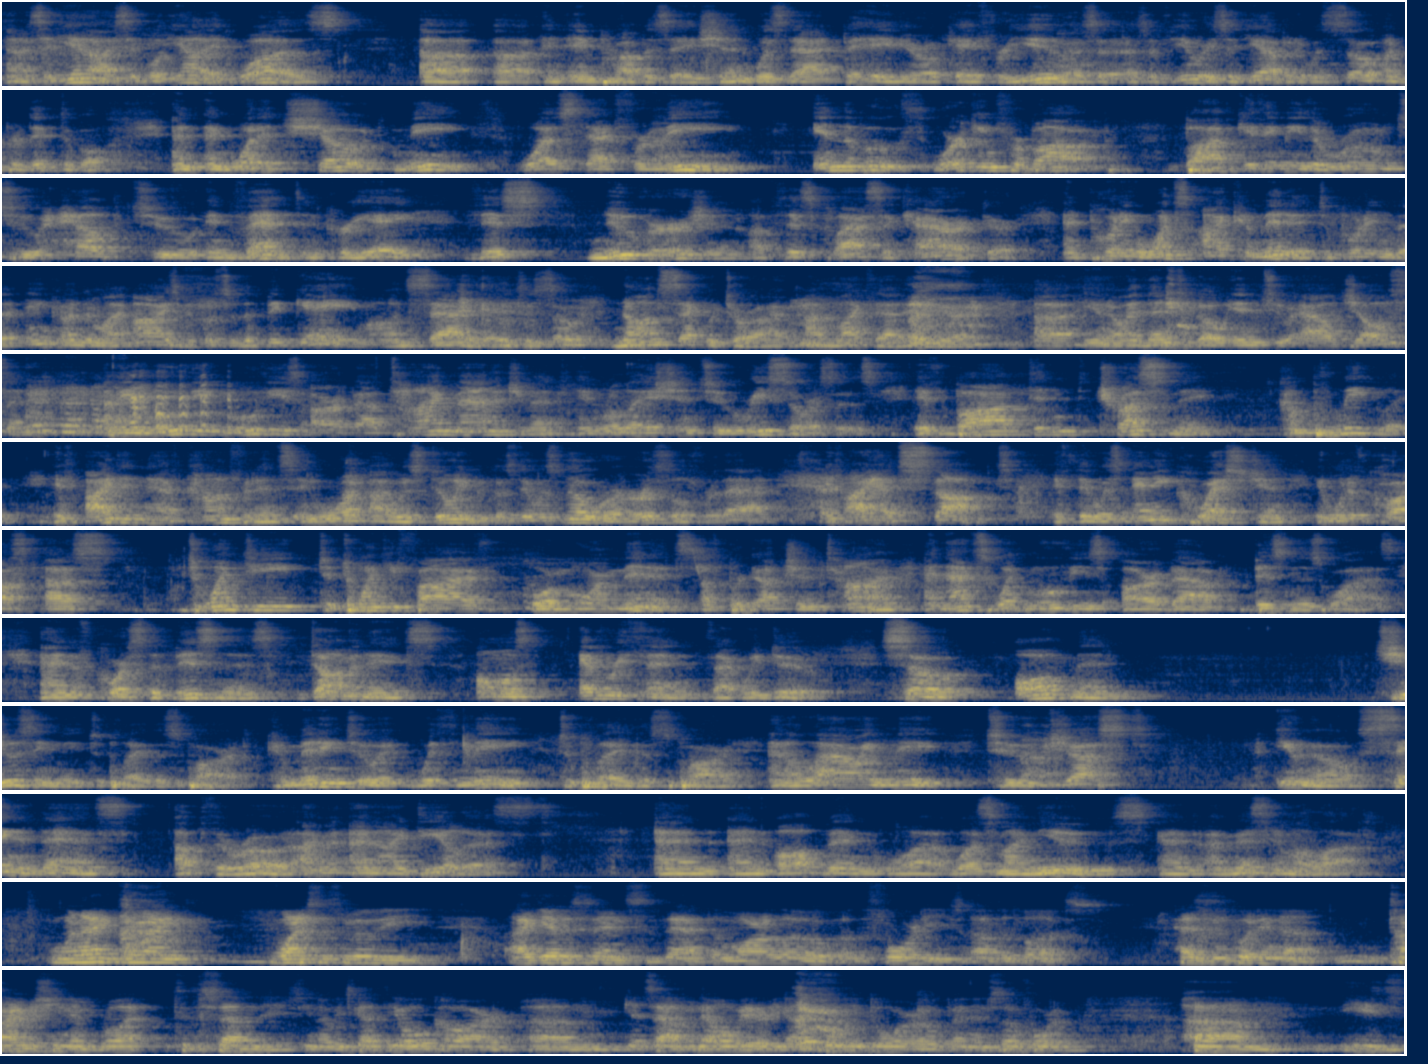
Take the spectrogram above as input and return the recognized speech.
And I said, yeah, I said, well, yeah, it was, uh, uh, an improvisation, was that behavior okay for you as a, as a viewer? He said, yeah, but it was so unpredictable. And, and what it showed me was that for me, in the booth, working for Bob, Bob giving me the room to help to invent and create this new version of this classic character and putting, once I committed to putting the ink under my eyes because of the big game on Saturday, which is so non sequitur, I, I'm like that anyway. Uh, you know, and then to go into Al Jolson. I mean, movie, movies are about time management in relation to resources. If Bob didn't trust me completely, if I didn't have confidence in what I was doing, because there was no rehearsal for that, if I had stopped, if there was any question, it would have cost us 20 to 25 or more minutes of production time, and that's what movies are about business-wise. And of course, the business dominates almost everything that we do. So Altman choosing me to play this part, committing to it with me to play this part, and allowing me to just, you know, sing and dance up the road. I'm an idealist, and and Altman wa- was my muse, and I miss him a lot. When I, when I watch this movie, I get a sense that the Marlowe of the forties of the books has been put in a time machine and brought to the seventies. You know, he's got the old car, um, gets out of an elevator, you gotta pull the door open and so forth. Um, he's,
